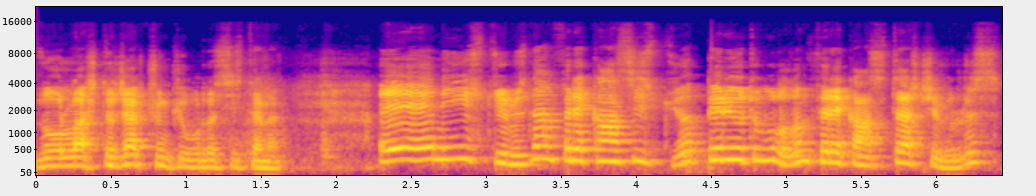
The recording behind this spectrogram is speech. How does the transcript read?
Zorlaştıracak çünkü burada sistemi. E neyi istiyor bizden? Frekansı istiyor. Periyotu bulalım. Frekansı ters çeviririz.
